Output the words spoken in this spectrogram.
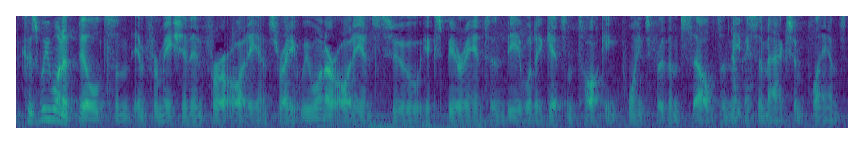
because we want to build some information in for our audience, right? We want our audience to experience and be able to get some talking points for themselves and maybe Okay. some action plans.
